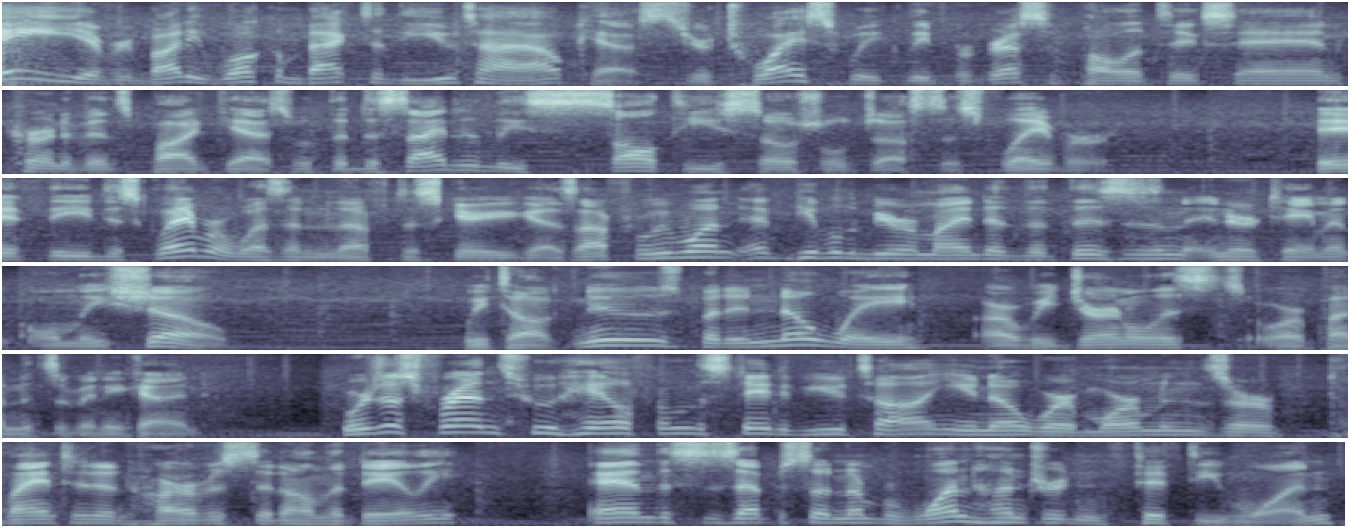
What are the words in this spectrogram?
Hey, everybody, welcome back to the Utah Outcasts, your twice weekly progressive politics and current events podcast with a decidedly salty social justice flavor. If the disclaimer wasn't enough to scare you guys off, we want people to be reminded that this is an entertainment only show. We talk news, but in no way are we journalists or pundits of any kind. We're just friends who hail from the state of Utah, you know, where Mormons are planted and harvested on the daily. And this is episode number 151.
